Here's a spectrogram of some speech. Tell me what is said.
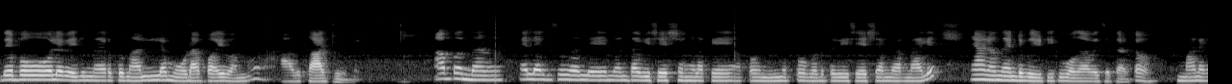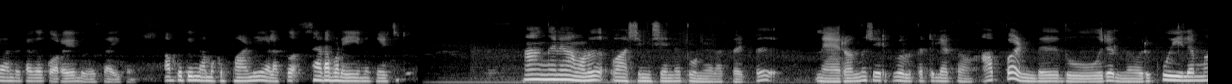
ഇതേപോലെ വൈകുന്നേരത്ത് നല്ല മൂടാപ്പായി വന്നു. അത് കാറ്റ് കൊണ്ടുപോയി അപ്പോൾ എന്താണ്? എല്ലാവർക്കും സുഖമല്ലേ എന്താ വിശേഷങ്ങളൊക്കെ? അപ്പോൾ ഇന്നിപ്പോൾ ഇവിടുത്തെ വിശേഷം എന്ന് പറഞ്ഞാൽ ഞാനൊന്ന് എന്റെ വീട്ടിലേക്ക് പോകാൻ വെച്ചിട്ടാട്ടോ ഉമ്മാനെ കണ്ടിട്ടൊക്കെ കുറേ ദിവസമായിരിക്കും. അപ്പോഴത്തേക്കും നമുക്ക് പണികളൊക്കെ സടപടയെന്ന് കഴിച്ചിട്ട് അങ്ങനെ നമ്മൾ വാഷിംഗ് മെഷീനിൽ തുണികളൊക്കെ ഇട്ട് നേരമൊന്നും ശരിക്കും വെളുത്തിട്ടില്ല കേട്ടോ. അപ്പം ഉണ്ട് ദൂരെ നിന്ന് ഒരു കുയിലമ്മ.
